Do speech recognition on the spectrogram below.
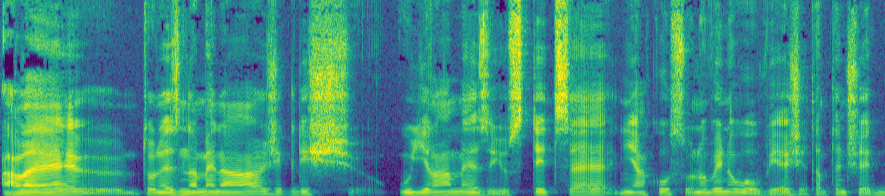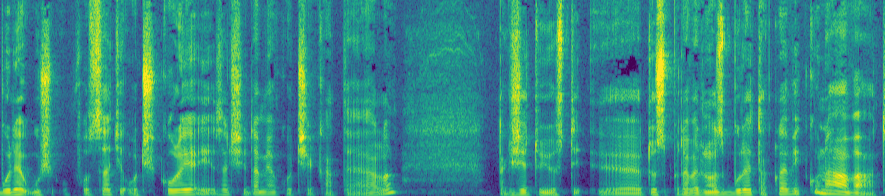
Ale to neznamená, že když uděláme z justice nějakou slonovinovou věž, že tam ten člověk bude už v podstatě od školy, začne tam jako čekatel, takže tu, justi- eh, tu spravedlnost bude takhle vykonávat,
